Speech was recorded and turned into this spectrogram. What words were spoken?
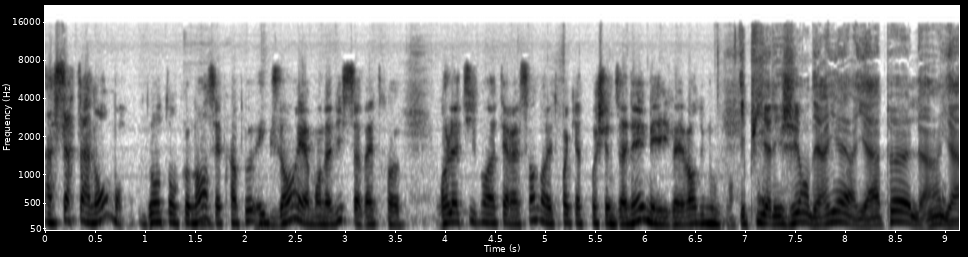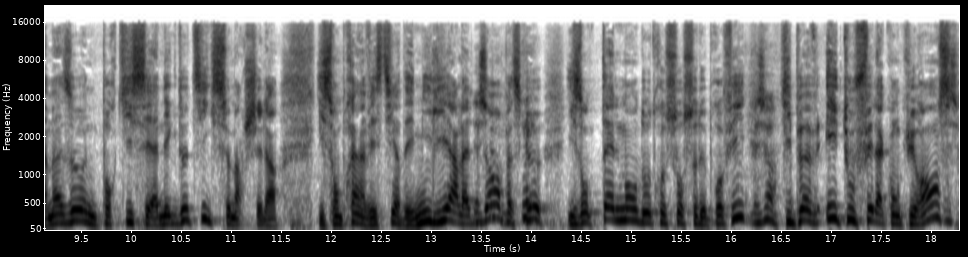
un certain nombre dont on commence à être un peu exempt et à mon avis ça va être relativement intéressant dans les 3-4 prochaines années mais il va y avoir du mouvement. Et puis il y a les géants derrière, il y a Apple, hein, il y a Amazon pour qui c'est anecdotique ce marché-là? Ils sont prêts à investir des milliards là-dedans parce que ils ont tellement d'autres sources de profit qui peuvent étouffer la concurrence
